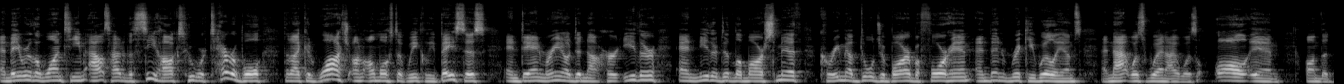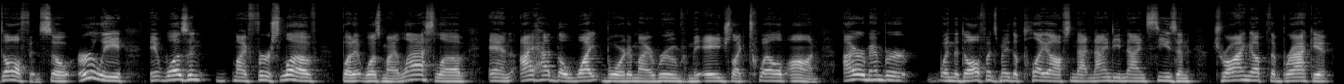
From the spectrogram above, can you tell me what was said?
and they were the one team outside of the Seahawks who were terrible that I could watch on almost a weekly basis. And Dan Marino did not hurt either, and neither did Lamar Smith, Kareem Abdul Jabbar before before him, and then Ricky Williams. And that was when I was all in on the Dolphins. So early, it wasn't my first love, but it was my last love. And I had the whiteboard in my room from the age like 12 on. I remember when the Dolphins made the playoffs in that 99 season, drawing up the bracket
